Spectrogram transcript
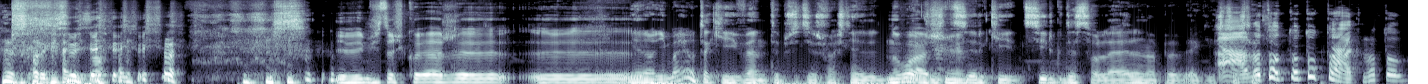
zorganizować. Nie wiem, mi się coś kojarzy... Yy... Nie no, oni mają takie eventy przecież właśnie. No jakieś właśnie. Cyrki, Cirque de Soleil na pewno jakieś. A, no to, to, to tak, no to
